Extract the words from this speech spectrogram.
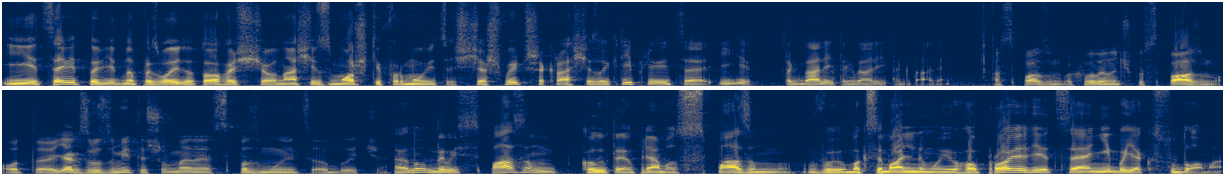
І це відповідно призводить до того, що наші зморшки формуються ще швидше, краще закріплюються і так далі, і так далі, і так далі. А спазм, хвилиночку, спазм. От е, як зрозуміти, що в мене спазмується обличчя? Е, Ну, дивись, спазм, коли в тебе прямо спазм в максимальному його прояві, це ніби як судома.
